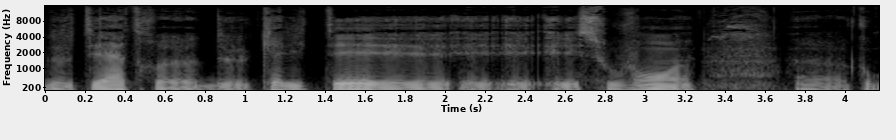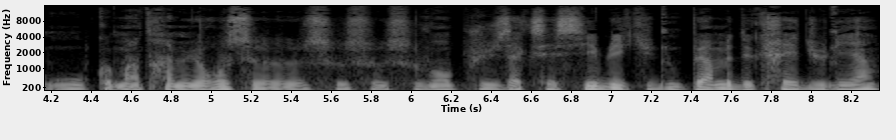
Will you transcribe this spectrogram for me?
de théâtre de qualité et, et, et souvent, euh, comme, comme Intramuros, souvent plus accessibles et qui nous permettent de créer du lien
